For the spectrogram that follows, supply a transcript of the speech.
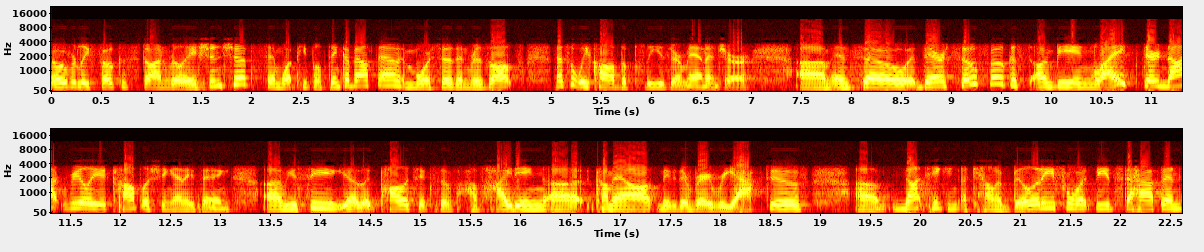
overly focused on relationships and what people think about them and more so than results, that's what we call the pleaser manager. Um, and so they're so focused on being liked, they're not really accomplishing anything. Um, you see, you know, like politics of, of hiding uh, come out. Maybe they're very reactive, um, not taking accountability for what needs to happen.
